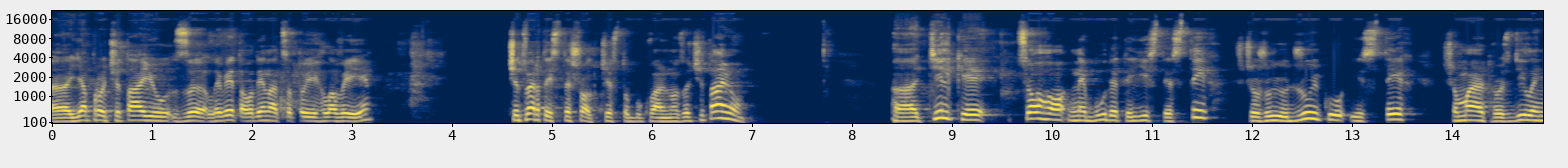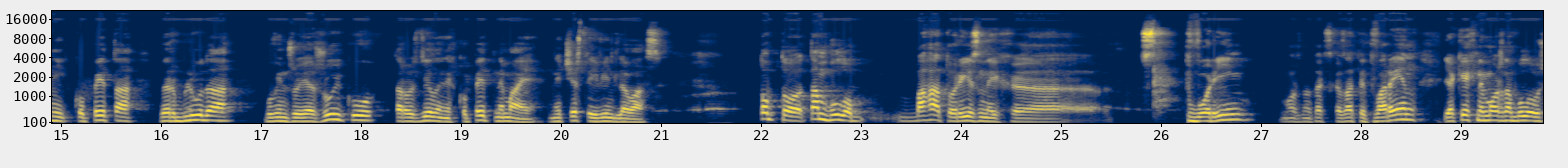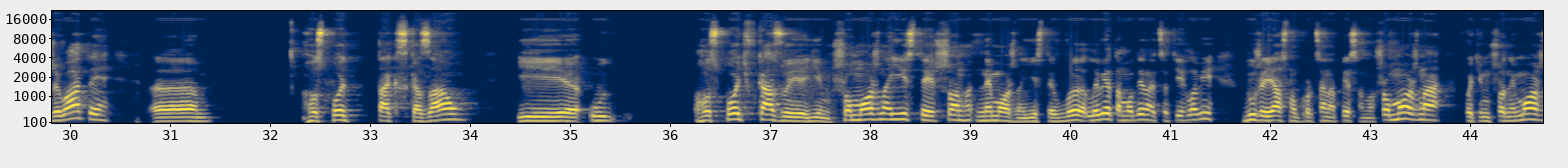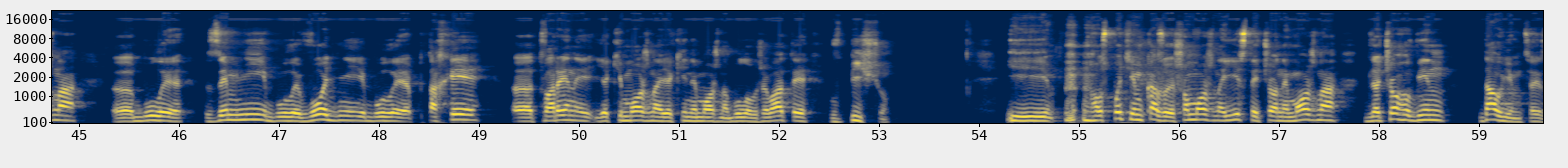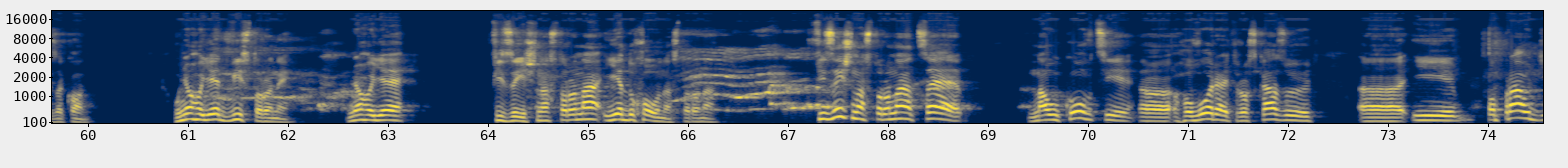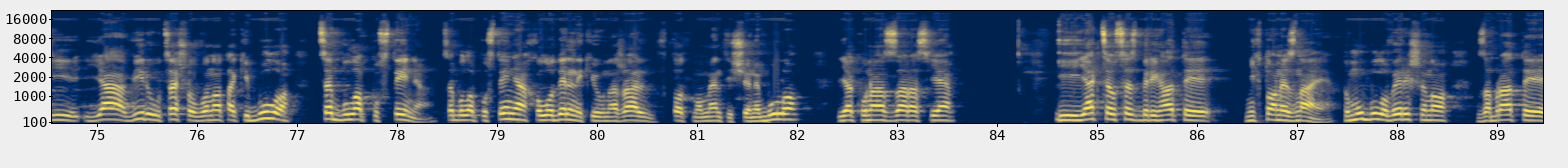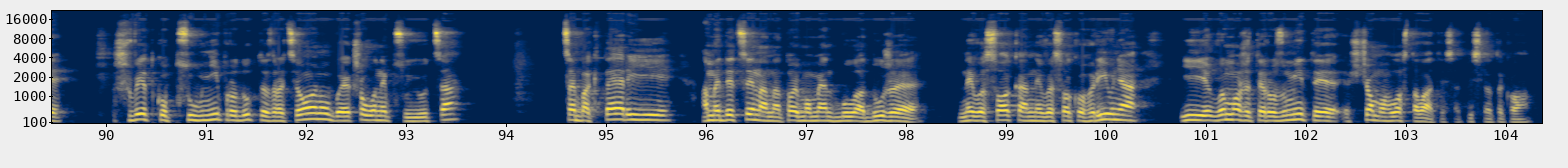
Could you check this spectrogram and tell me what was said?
е, Я прочитаю з Левита 11 глави. Четвертий стишок, чисто буквально зачитаю. Е, Тільки цього не будете їсти з тих, що жують жуйку, і з тих, що мають розділені копита верблюда, бо він жує жуйку, та розділених копит немає. Нечистий він для вас. Тобто там було багато різних е, створінь, можна так сказати, тварин, яких не можна було вживати. Е, Господь так сказав, і у Господь вказує їм, що можна їсти, що не можна їсти. В Левитам 11 главі дуже ясно про це написано: що можна, потім що не можна. Е, Були земні, були водні, були птахи, е, тварини, які можна, які не можна було вживати в піщу. І Господь їм вказує, що можна їсти, що не можна, для чого він дав їм цей закон. У нього є дві сторони. У нього є фізична сторона і є духовна сторона. Фізична сторона це науковці е, говорять, розказують. Е, і по правді я вірю в це, що воно так і було. Це була пустиня. Це була пустиня. Холодильників, на жаль, в той момент іще не було, як у нас зараз є. І як це все зберігати, ніхто не знає. Тому було вирішено забрати швидко псувні продукти з раціону, бо якщо вони псуються, це бактерії, а медицина на той момент була дуже невисока, невисокого рівня, і ви можете розуміти, що могло ставатися після такого.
